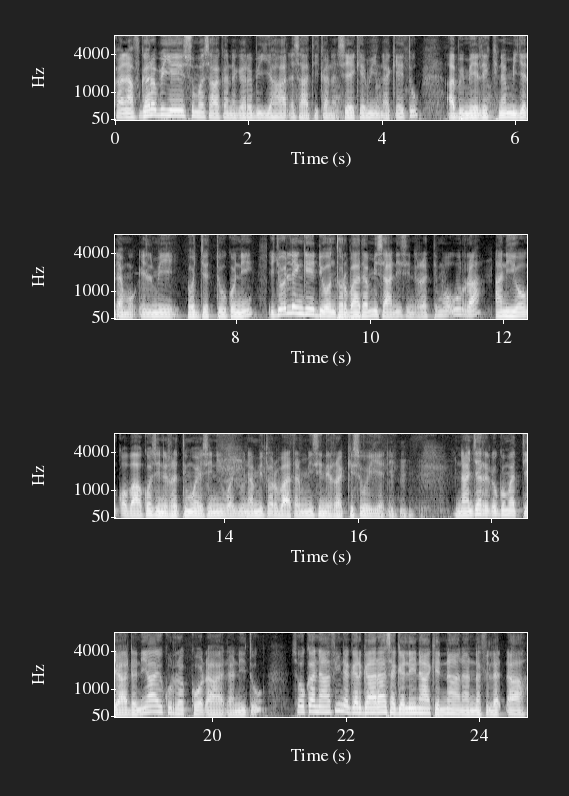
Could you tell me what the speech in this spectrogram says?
kanaaf gara biyya eessuma isaa kana gara biyya haadha isaatii kana sheekemiin dhaqeetu abimeelek namni jedhamu ilmi hojjettuu kun ijoolleen geediyoon torbaatamni isaanii isin irratti mo'uurraa ani yoo qobaa koo isin irratti mo'e isinii wayyuu namni torbaatamni isin rakkisuu jedhe naan jarri dhugumatti yaadanii haa'e kun rakkoodha jedhaniitu. so kanaafi na gargaaraa sagalee naa kennaa naan na filadhaa?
